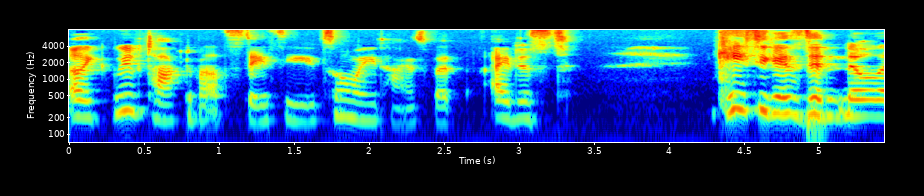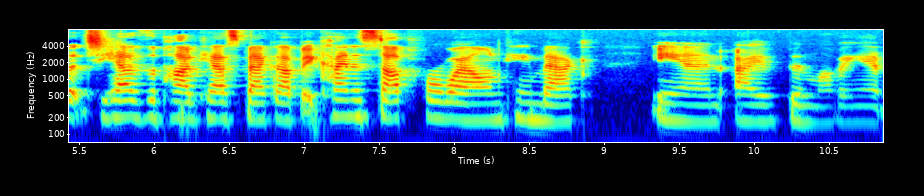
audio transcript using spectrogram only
like we've talked about Stacy so many times, but I just. In case you guys didn't know that she has the podcast back up, it kind of stopped for a while and came back, and I've been loving it.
